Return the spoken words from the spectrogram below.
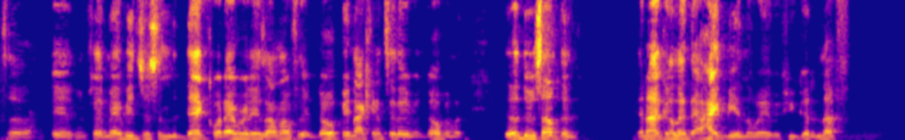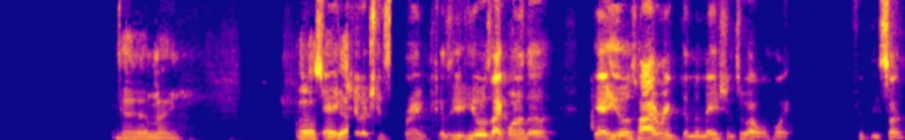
So maybe it's just in the deck, whatever it is. I don't know if they're doping. I can't say they're even doping, but they'll do something. They're not gonna let that hype be in the way if you're good enough. Yeah, man. What else Yeah, we he should have kissed the ring because he, he was like one of the yeah he was high ranked in the nation too at one point. Fifty son.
